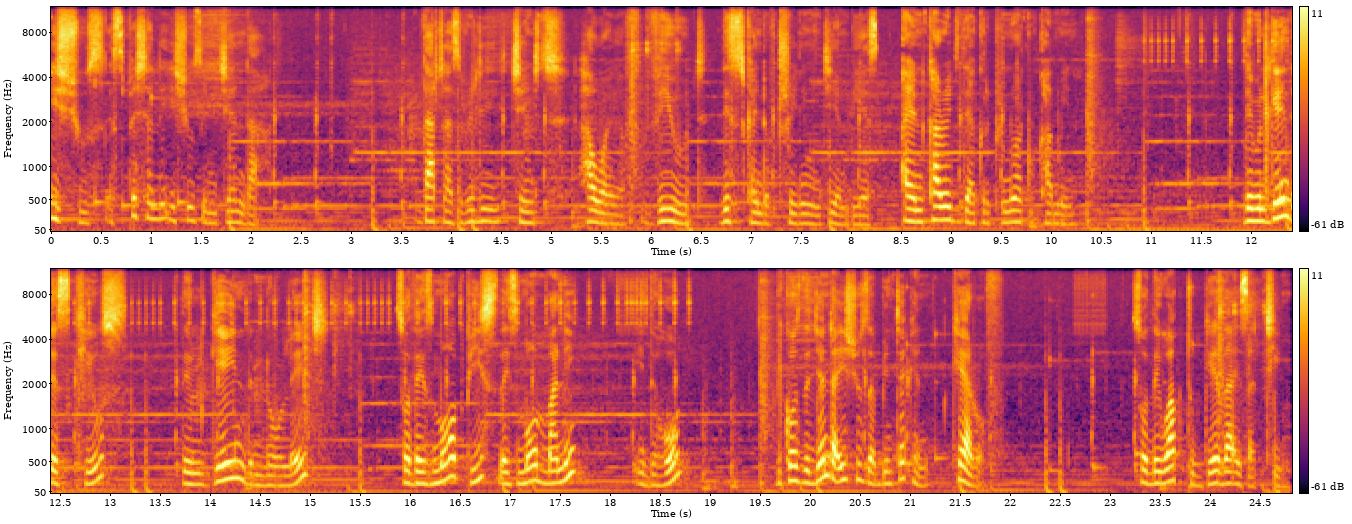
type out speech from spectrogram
issues, especially issues in gender, that has really changed how I have viewed this kind of training in GMBS. I encourage the agripreneur to come in. They will gain the skills, they will gain the knowledge, so there's more peace, there's more money in the home because the gender issues have been taken care of. So they work together as a team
